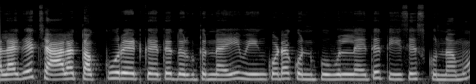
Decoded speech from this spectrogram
అలాగే చాలా తక్కువ రేట్కి అయితే దొరుకుతున్నాయి. మేము కూడా కొన్ని పువ్వులను అయితే తీసేసుకున్నాము.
